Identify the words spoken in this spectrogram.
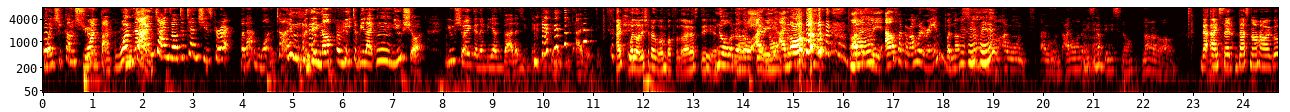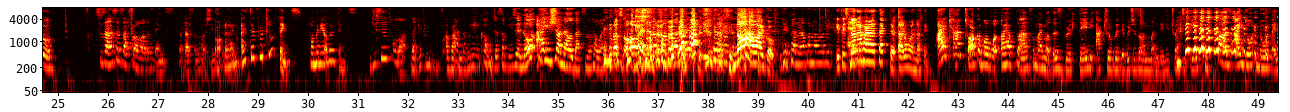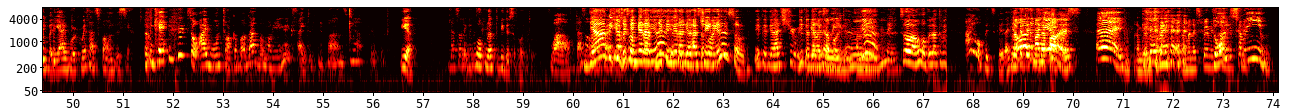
when she comes through, One time, one nine time. times out of ten, she's correct. But that one time was enough for me to be like, mm, "You sure? You sure it's gonna be as bad as you think it's gonna be? I don't think so." I well, I should have gone Buffalo. I'd have stayed here. No, no, no. No, I really, no. I don't. No. know. Honestly, I'll fuck around with rain, but not snow. No, I won't. I won't. I don't want to be stuck in the snow. Not at all. That I said that's not how I go. Susanna says that for a lot of things, but that's not how she's. I, going. Um, I said for two things. How many other things? You say it a lot. Like if we randomly encounter something, you say, "No, I Chanel." That's not how I. go." That's not how I go. upon what it is. That's not how I go. Depending upon how it is. If it's not a heart attack, there, I don't want nothing. I can't talk about what I have planned for my mother's birthday, the actual birthday, which is on Monday, the 28th, because I don't know if anybody I work with has found this yet. Okay? So I won't talk about that. But, mommy, are you excited for the plans we have for your birthday? Yeah. That's all I'm say. Hope say. not to be disappointed. Wow. That's a lot Yeah, of because you can get a Yeah, you can you get could a, get a shady episode. You could get. That's true. We You could could get get like a lame, mm. disappointed. a Yeah. thing. So I'm hoping not to be. I hope it's good. I think Look at this the motherfuckers. Hey! I'm gonna scream. I'm gonna scream. Don't coming, it's coming. scream.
